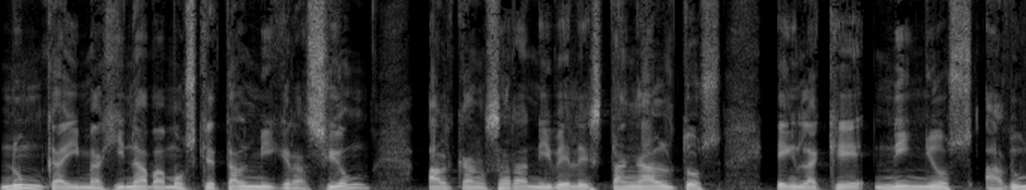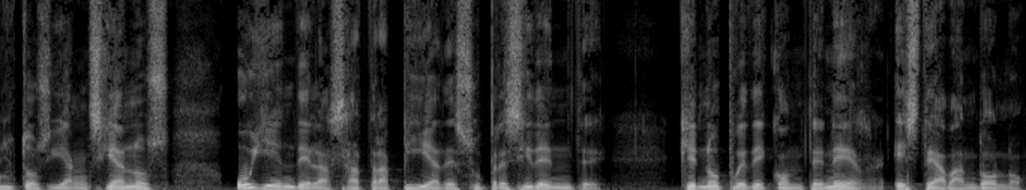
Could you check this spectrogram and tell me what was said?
nunca imaginábamos que tal migración alcanzara niveles tan altos en la que niños, adultos y ancianos huyen de la satrapía de su presidente, que no puede contener este abandono.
